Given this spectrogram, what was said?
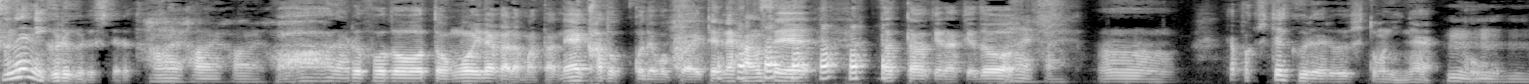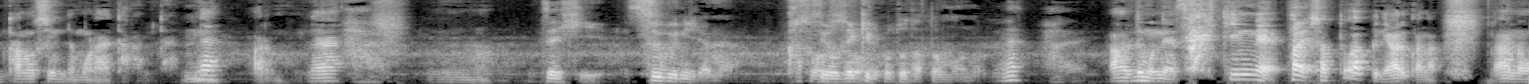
常にぐるぐるしてると。はいはいはいはい。ああ、なるほど、と思いながらまたね、角っこで僕はいてね、反省だったわけだけど、はいはい。うん。やっぱ来てくれる人にね、うんうんう。こうん楽しんでもらえたらみたいなね、あるもんね。はい。ぜひ、すぐにでも活用できることだと思うのでね。はい。あ、でもね、最近ね、はいチャットワークにあるかな。あのー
